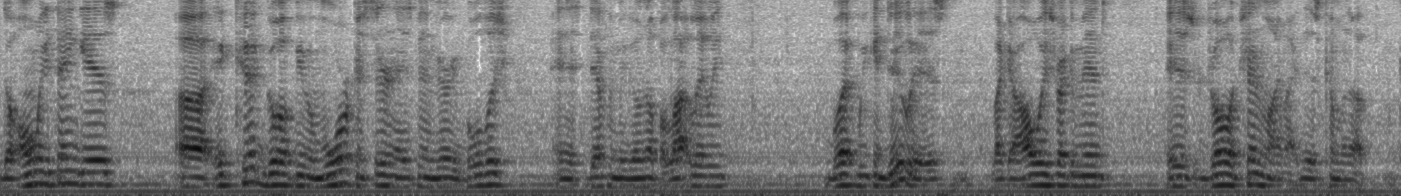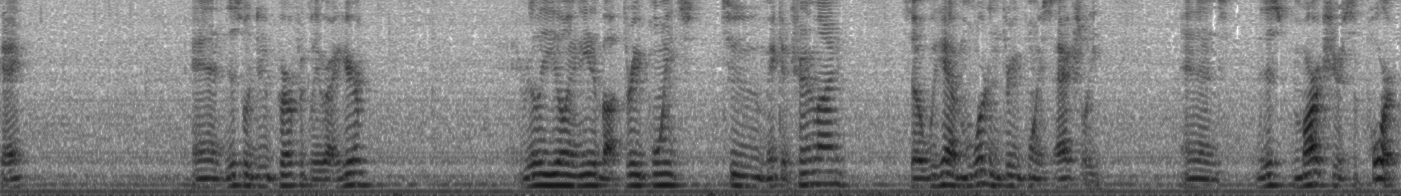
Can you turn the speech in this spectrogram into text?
The only thing is uh, it could go up even more considering it's been very bullish and it's definitely been going up a lot lately. What we can do is, like I always recommend, is draw a trend line like this coming up, okay? And this will do perfectly right here. Really, you only need about three points to make a trend line. So we have more than three points actually. And this marks your support,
